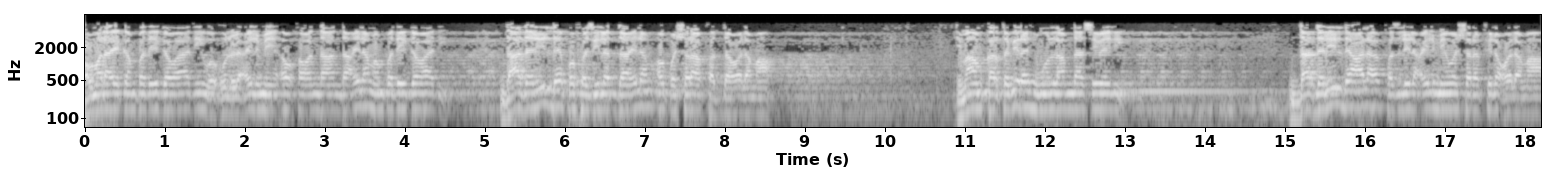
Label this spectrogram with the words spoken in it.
او ملائکم په دې گوادی او اولل علم او خواندان د علم هم په دې گوادی دا دلیل ده په فضیلت د علم او په شرافت د علما امام قرطبی رحم الله هم دا سی ویلی دا دلیل ده علی فضل العلم و شرف العلماء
